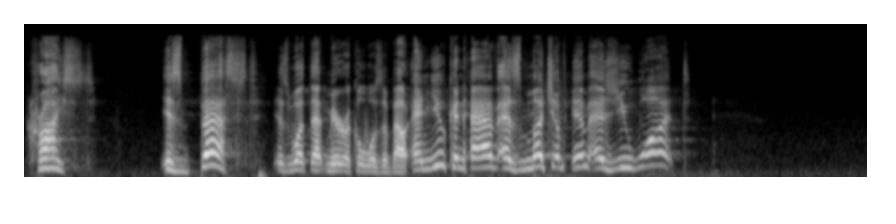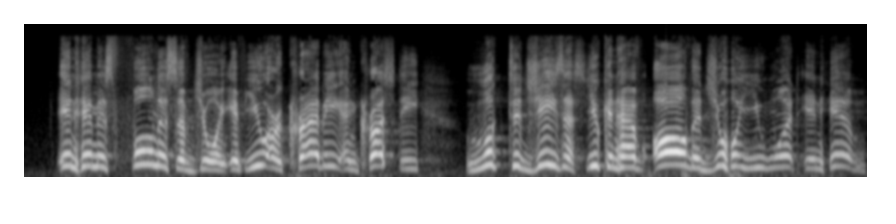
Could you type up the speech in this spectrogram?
Christ is best, is what that miracle was about. And you can have as much of Him as you want. In Him is fullness of joy. If you are crabby and crusty, look to Jesus. You can have all the joy you want in Him.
